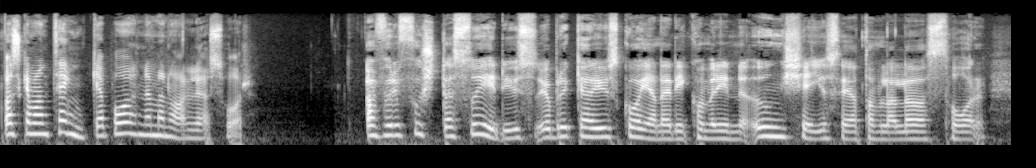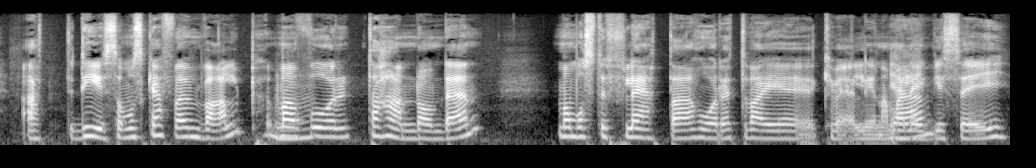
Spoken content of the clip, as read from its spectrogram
Vad ska man tänka på när man har löshår? Ja, för det första så är det ju, jag brukar ju skoja när det kommer in en ung tjej och säger att de vill ha löshår, att det är som att skaffa en valp. Man får ta hand om den. Man måste fläta håret varje kväll innan man Ja. lägger sig.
